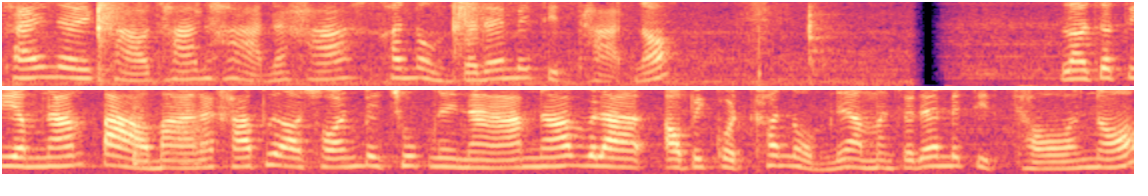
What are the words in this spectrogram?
ใช้เนยขาวทานถาดนะคะ ขนมจะได้ไม่ติดถาดเนาะ เราจะเตรียมน้ำเปล่ามานะคะ เพื่อเอาช้อนไปชุบในน้ำนะ เวลาเอาไปกดขนมเนี่ยมันจะได้ไม่ติดช้อนเนาะ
